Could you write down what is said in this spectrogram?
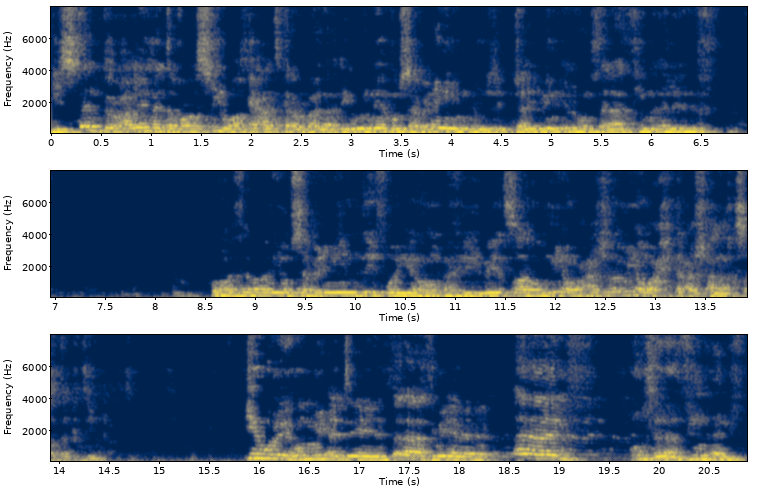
يستنكر علينا تفاصيل واقعة كربلاء. يقول 72 جايبين لهم 30 ألف. هم 78 ضيف وياهم أهل البيت صاروا 110 111 على أقصى تقدير. جيبوا لهم 200 300 ألف أو 30 ألف.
